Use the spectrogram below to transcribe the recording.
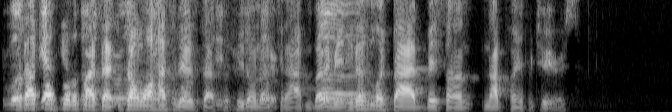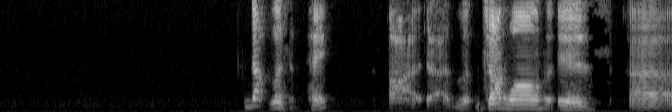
Well, but that's again, also the fact that John Wall has to be at his best, which we don't know if can happen. But uh, I mean, he doesn't look bad based on not playing for two years. No, listen, hey, uh, uh, John Wall is uh,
